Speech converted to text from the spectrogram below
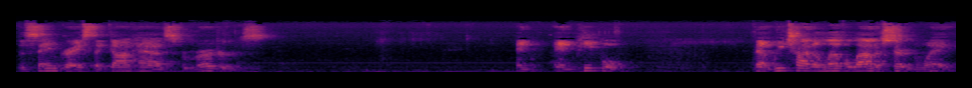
the same grace that God has for murderers and, and people that we try to level out a certain way.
